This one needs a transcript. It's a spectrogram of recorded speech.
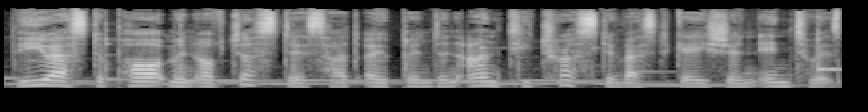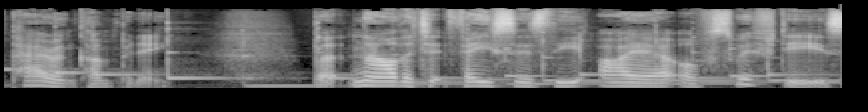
the US Department of Justice had opened an antitrust investigation into its parent company. But now that it faces the ire of Swifties,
